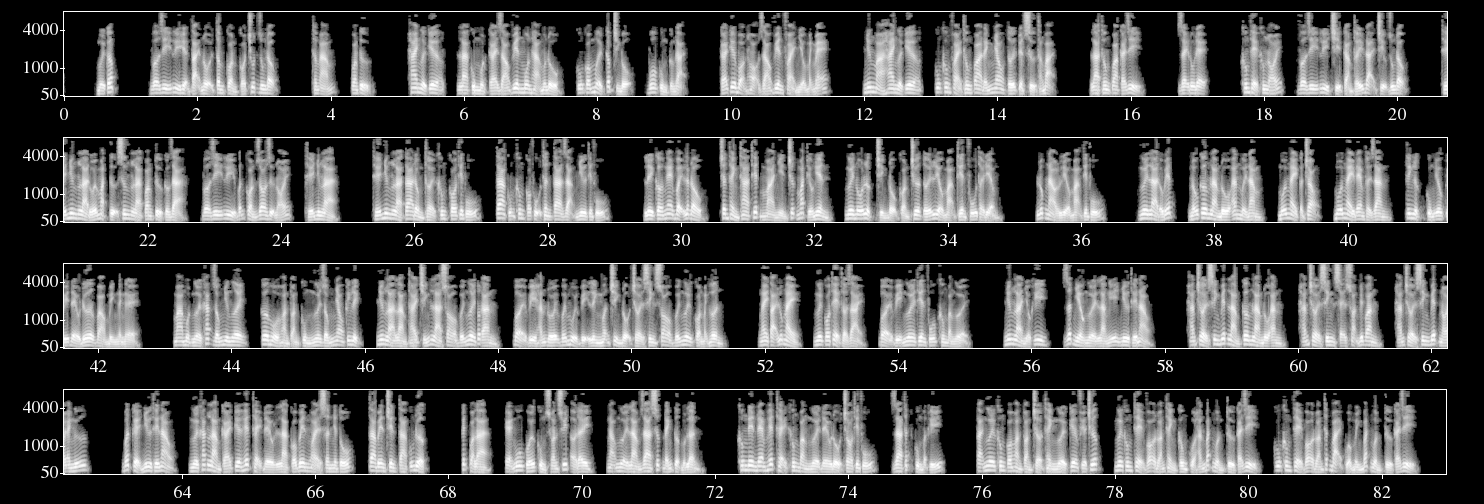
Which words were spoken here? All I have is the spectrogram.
Mười cấp. Vợ gì lì hiện tại nội tâm còn có chút rung động. Thâm ám, quang tử, hai người kia là cùng một cái giáo viên môn hạ môn đồ cũng có mười cấp trình độ, vô cùng cường đại. Cái kia bọn họ giáo viên phải nhiều mạnh mẽ. Nhưng mà hai người kia cũng không phải thông qua đánh nhau tới tuyệt sử thắng bại. Là thông qua cái gì? Dạy đồ đệ. Không thể không nói, vợ di lì chỉ cảm thấy đại chịu rung động. Thế nhưng là đối mặt tự xưng là quang tử cường giả, vợ di lì vẫn còn do dự nói, thế nhưng là, thế nhưng là ta đồng thời không có thiên phú, ta cũng không có phụ thân ta dạng như thiên phú. Lê cờ nghe vậy lắc đầu, chân thành tha thiết mà nhìn trước mắt thiếu niên, ngươi nỗ lực trình độ còn chưa tới liều mạng thiên phú thời điểm. Lúc nào liều mạng thiên phú? Ngươi là đâu biết nấu cơm làm đồ ăn mười năm, mỗi ngày cẩn trọng, mỗi ngày đem thời gian, tinh lực cùng yêu quý đều đưa vào mình ngành nghề. Mà một người khác giống như ngươi, cơ hội hoàn toàn cùng ngươi giống nhau kinh lịch, nhưng là làm thái chính là so với ngươi tốt ăn, bởi vì hắn đối với mùi vị linh mẫn trình độ trời sinh so với ngươi còn mạnh hơn. Ngay tại lúc này, ngươi có thể thở dài, bởi vì ngươi thiên phú không bằng người. Nhưng là nhiều khi, rất nhiều người là nghĩ như thế nào? Hắn trời sinh biết làm cơm làm đồ ăn, hắn trời sinh sẽ soạn viết văn hắn trời sinh biết nói anh ngữ. Bất kể như thế nào, người khác làm cái kia hết thảy đều là có bên ngoài sân nhân tố ta bên trên ta cũng được. Kết quả là, kẻ ngu cuối cùng xoắn suýt ở đây, ngạo người làm ra sức đánh cược một lần. Không nên đem hết thảy không bằng người đều đổ cho thiên phú, ra thất cùng vật khí. Tại ngươi không có hoàn toàn trở thành người kia phía trước, ngươi không thể võ đoán thành công của hắn bắt nguồn từ cái gì, cũng không thể võ đoán thất bại của mình bắt nguồn từ cái gì.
